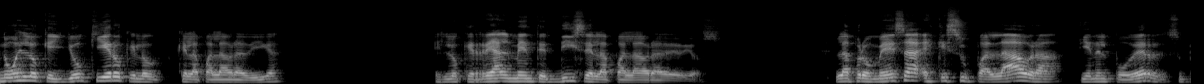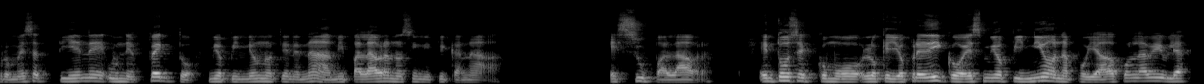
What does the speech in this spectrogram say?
No es lo que yo quiero que, lo, que la palabra diga. Es lo que realmente dice la palabra de Dios. La promesa es que su palabra tiene el poder, su promesa tiene un efecto, mi opinión no tiene nada, mi palabra no significa nada. Es su palabra. Entonces, como lo que yo predico es mi opinión apoyado con la Biblia,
